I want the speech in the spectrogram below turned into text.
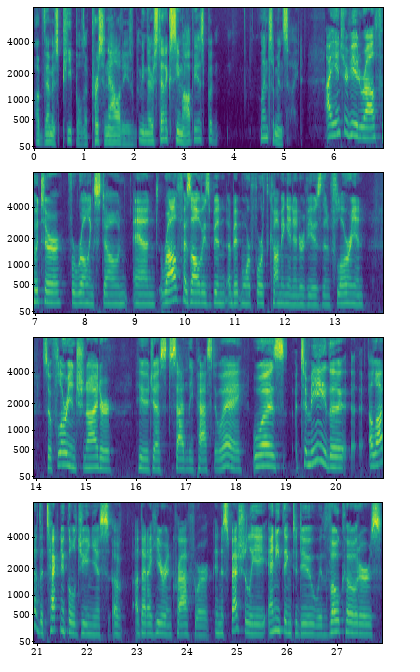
of them as people, their personalities. I mean, their aesthetics seem obvious, but lend some insight. I interviewed Ralf Hütter for Rolling Stone, and Ralf has always been a bit more forthcoming in interviews than Florian. So, Florian Schneider, who just sadly passed away, was to me the a lot of the technical genius of that I hear in Kraftwerk, and especially anything to do with vocoders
